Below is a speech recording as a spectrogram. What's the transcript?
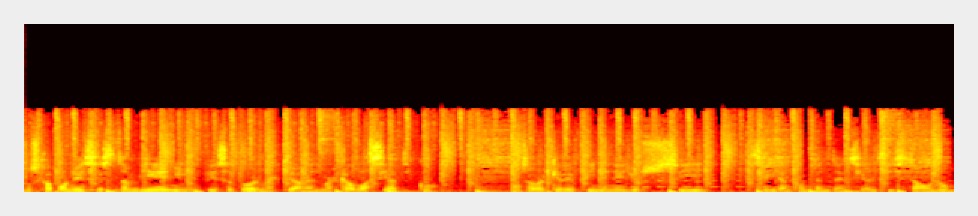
los japoneses también y empieza todo el, mercado, el mercado asiático. Vamos a ver qué definen ellos, si seguirán con tendencia alcista o no.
